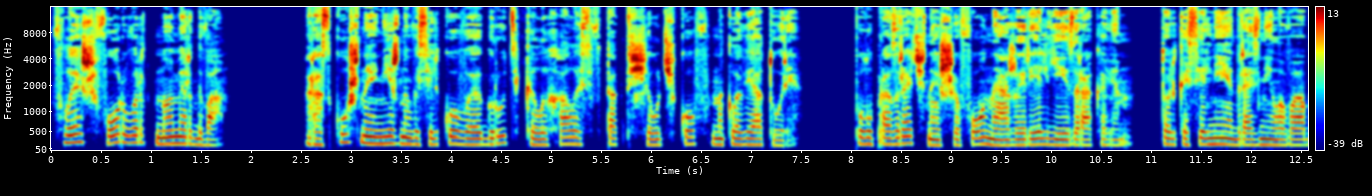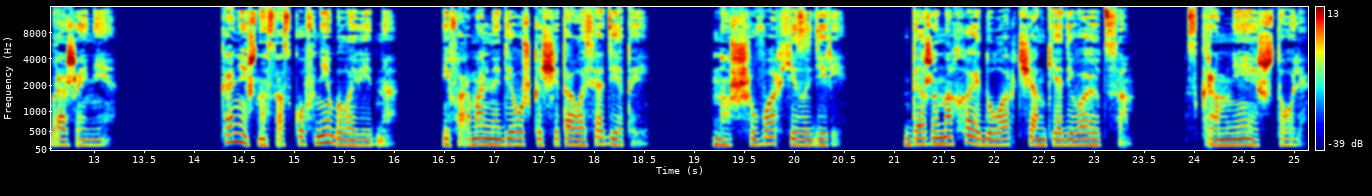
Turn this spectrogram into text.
Флэш-форвард номер два. Роскошная нежно-васильковая грудь колыхалась в такт щелчков на клавиатуре. Полупрозрачные шифоны, ожерелье из раковин, только сильнее дразнило воображение. Конечно, сосков не было видно, и формально девушка считалась одетой. Но швархи задери. Даже на хайду ларчанки одеваются. Скромнее, что ли.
